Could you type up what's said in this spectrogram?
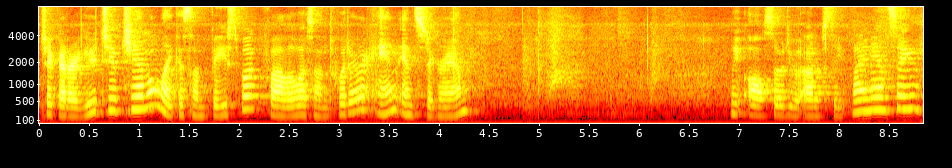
Check out our YouTube channel, like us on Facebook, follow us on Twitter and Instagram. We also do out of state financing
